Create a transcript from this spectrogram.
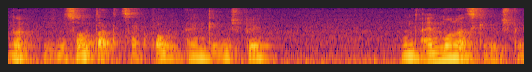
Ne? Jeden Sonntag, zack, bumm, ein Gewinnspiel und ein Monatsgewinnspiel.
